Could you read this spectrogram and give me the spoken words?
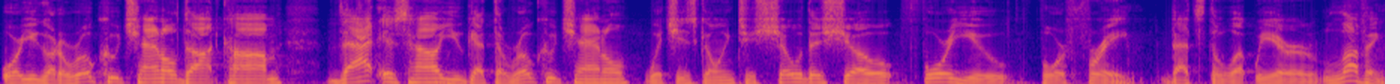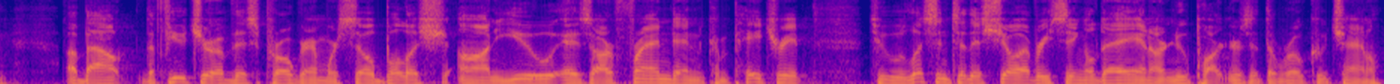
or you go to RokuChannel.com. That is how you get the Roku channel, which is going to show this show for you for free. That's the what we are loving about the future of this program. We're so bullish on you as our friend and compatriot to listen to this show every single day and our new partners at the Roku channel.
